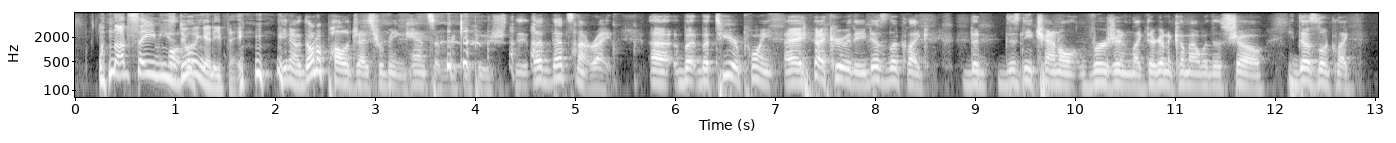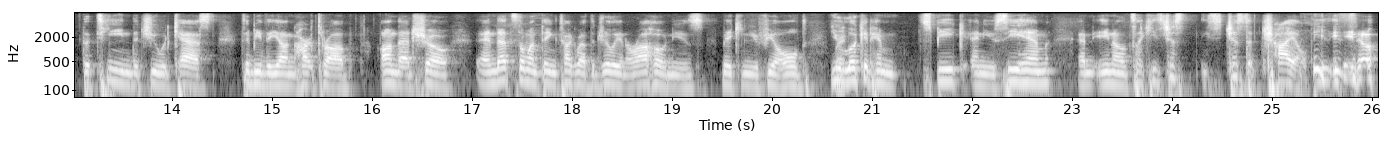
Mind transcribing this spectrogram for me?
I'm not saying he's doing anything. you know, don't apologize for being handsome, Ricky Pooch. that, that's not right. Uh, but but to your point, I, I agree with you. He does look like the Disney Channel version. Like they're going to come out with this show. He does look like the teen that you would cast to be the young heartthrob on that show. And that's the one thing. Talk about the Julian Araujo news making you feel old. You Right. look at him speak and you see him and you know it's like he's just he's just a child you know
